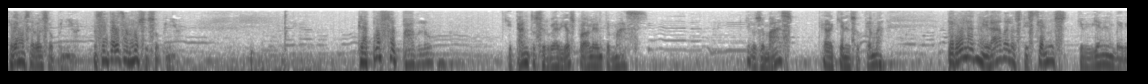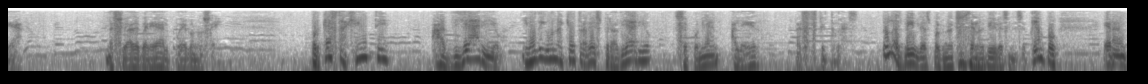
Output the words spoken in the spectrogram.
Queremos saber su opinión. Nos interesa mucho su opinión. El apóstol Pablo, que tanto sirvió a Dios, probablemente más y los demás, cada quien en su tema. Pero él admiraba a los cristianos que vivían en Berea, la ciudad de Berea, el pueblo, no sé. Porque esta gente a diario, y no digo una que otra vez, pero a diario se ponían a leer las escrituras. No las Biblias, porque no existían las Biblias en ese tiempo, eran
